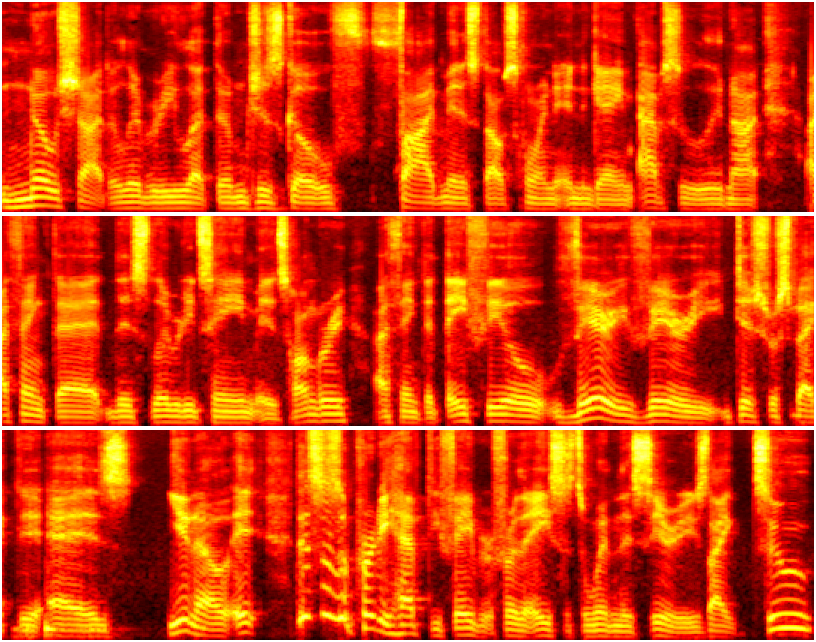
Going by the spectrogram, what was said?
no shot the Liberty let them just go five minutes without scoring to end the game. Absolutely not. I think that this Liberty team is hungry. I think that they feel very, very disrespected as you know it. This is a pretty hefty favorite for the Aces to win this series. Like two,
